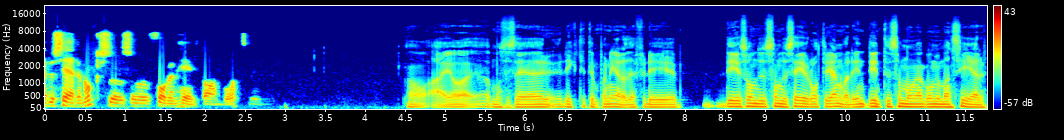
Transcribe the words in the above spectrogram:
reducerar den också så får du en helt annan båt. Ja jag, jag måste säga jag är riktigt imponerad för det är, det är som, du, som du säger återigen, va? Det, är, det är inte så många gånger man ser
